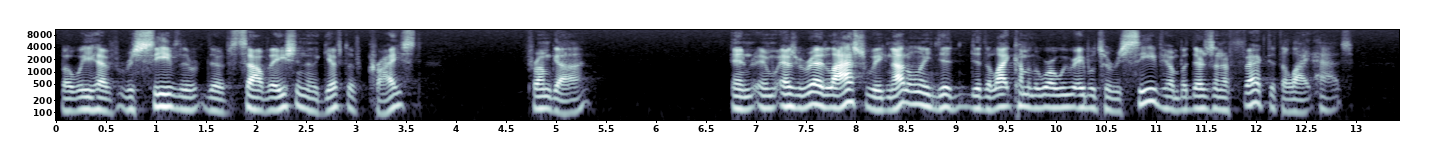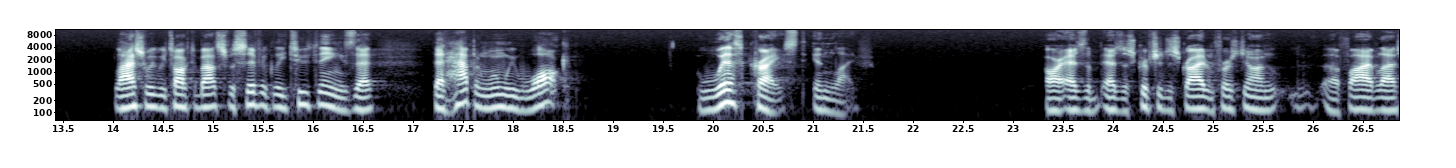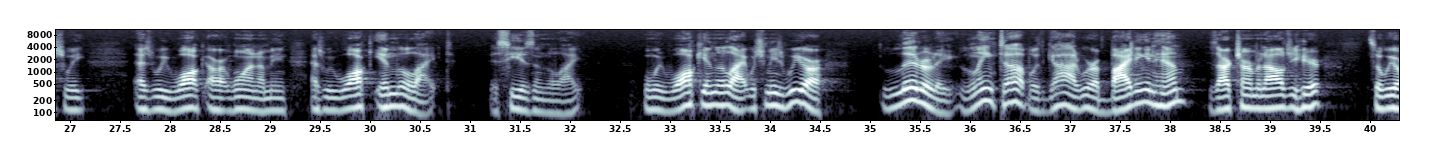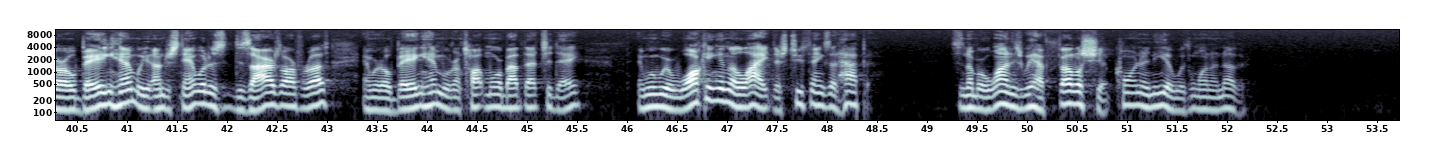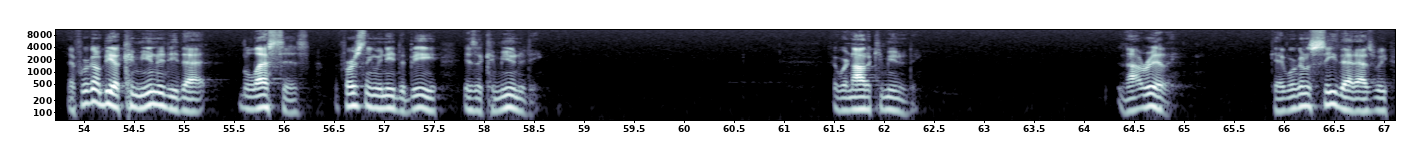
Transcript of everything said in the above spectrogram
But we have received the, the salvation and the gift of Christ from God. And, and, as we read last week, not only did, did the light come in the world, we were able to receive him, but there's an effect that the light has. Last week we talked about specifically two things that, that happen when we walk with Christ in life. Or as the, as the scripture described in 1 John uh, 5 last week, as we walk, or at 1, I mean, as we walk in the light, as He is in the light. When we walk in the light, which means we are literally linked up with God, we're abiding in Him, is our terminology here. So we are obeying Him. We understand what His desires are for us, and we're obeying Him. We're going to talk more about that today. And when we're walking in the light, there's two things that happen. So number one is we have fellowship, koinonia with one another. If we're going to be a community that blesses, the first thing we need to be is a community. And we're not a community. Not really. Okay, we're going to see that as we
